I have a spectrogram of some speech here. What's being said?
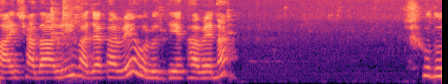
ভাই সাদা আলুই ভাজা খাবে, হলুদ দিয়ে খাবে না। শুধু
